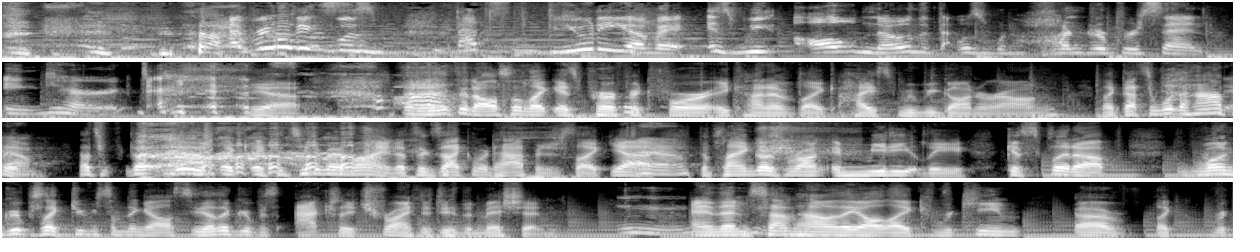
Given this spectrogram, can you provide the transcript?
Everything was. That's the beauty of it. Is we all know that that was 100% in character. Yeah, and I think that also like it's perfect for a kind of like heist movie gone wrong. Like that's what happened. Yeah. That's that like I can see in my mind. That's exactly what happened. Just like yeah, Yeah. the plan goes wrong immediately, gets split up. One group's like doing something else. The other group is actually trying to do the mission, Mhm. and then somehow they all like rekeem, uh, like re-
